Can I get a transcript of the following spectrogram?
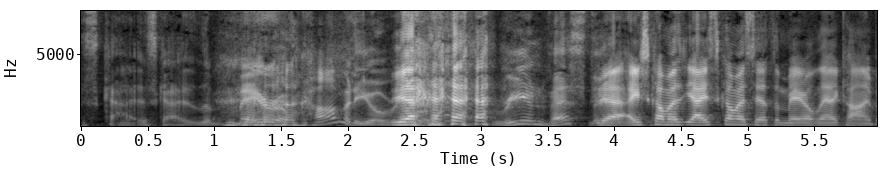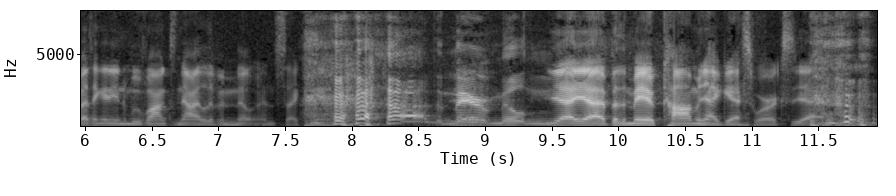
This guy, this guy is the mayor of comedy over Yeah. here, reinvesting. Yeah, I used to call my yeah I used to call myself the mayor of Atlanta Comedy, but I think I need to move on because now I live in Milton, so I can't. the mayor of Milton. yeah, yeah, but the mayor of comedy I guess works. Yeah.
